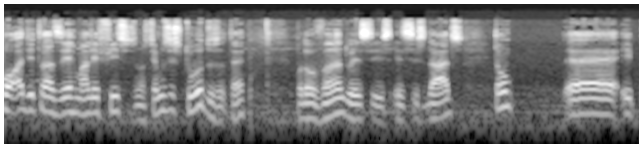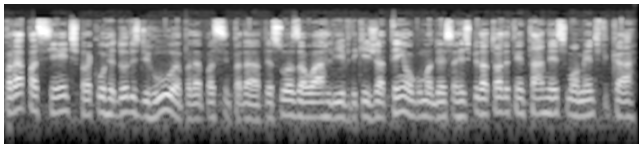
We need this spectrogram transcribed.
pode trazer malefícios. Nós temos estudos até provando esses, esses dados. Então, é, e para pacientes, para corredores de rua, para, para pessoas ao ar livre que já têm alguma doença respiratória, tentar nesse momento ficar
